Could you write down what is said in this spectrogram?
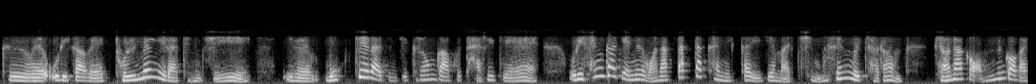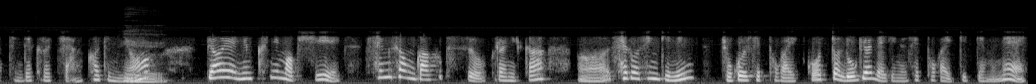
그 왜 우리가 왜 돌멩이라든지 이왜 목재라든지 그런 거하고 다르게 우리 생각에는 워낙 딱딱하니까 이게 마치 무생물처럼 변화가 없는 것 같은데 그렇지 않거든요. 예. 뼈에는 끊임없이 생성과 흡수 그러니까 어 새로 생기는 조골 세포가 있고 또 녹여내리는 세포가 있기 때문에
